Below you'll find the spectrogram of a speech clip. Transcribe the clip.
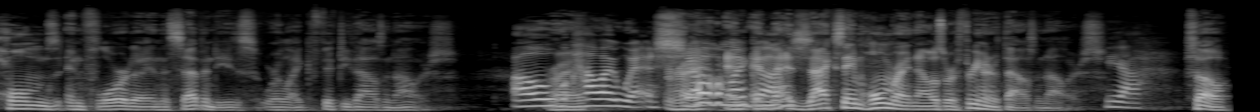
homes in Florida in the seventies were like fifty thousand dollars. Oh, Right. how I wish. Right? Oh my and, and the exact same home right now is worth three hundred thousand dollars. yeah. So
